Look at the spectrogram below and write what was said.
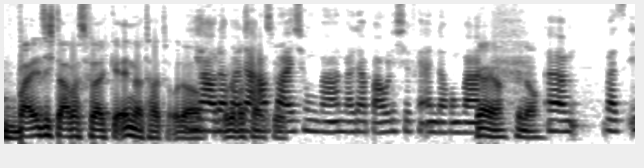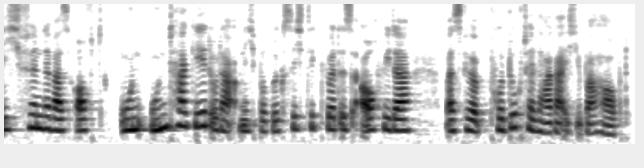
Weil sich da was vielleicht geändert hat, oder? Ja, oder, oder weil da Abweichungen waren, weil da bauliche Veränderungen waren. Ja, ja, genau. Ähm, was ich finde, was oft un untergeht oder nicht berücksichtigt wird, ist auch wieder, was für Produkte lagere ich überhaupt.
